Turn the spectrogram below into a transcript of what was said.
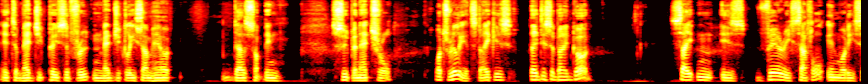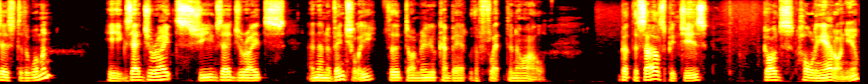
It's a magic piece of fruit, and magically somehow it does something supernatural. What's really at stake is they disobeyed God. Satan is very subtle in what he says to the woman. He exaggerates, she exaggerates, and then eventually, third time round, he'll come back with a flat denial. But the sales pitch is God's holding out on you.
